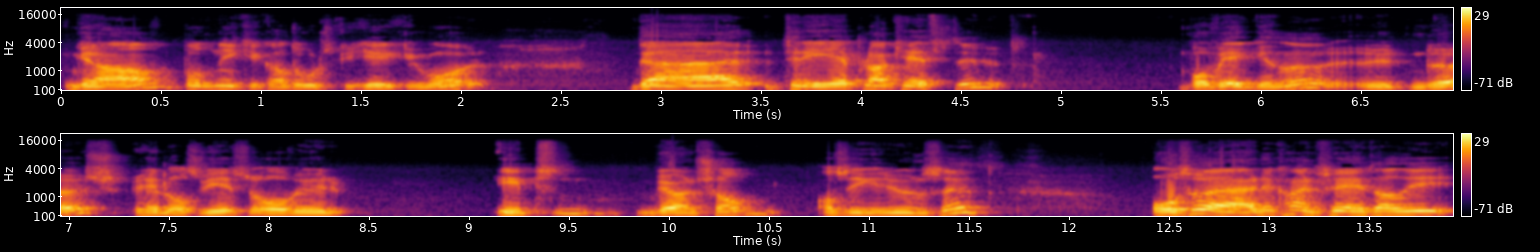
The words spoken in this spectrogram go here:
grav på den ikke-katolske kirkegård. Det er tre plaketter på veggene utendørs, henholdsvis over Ibsen, Bjørnson og Sigrid Undset. Og så er det kanskje et av de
